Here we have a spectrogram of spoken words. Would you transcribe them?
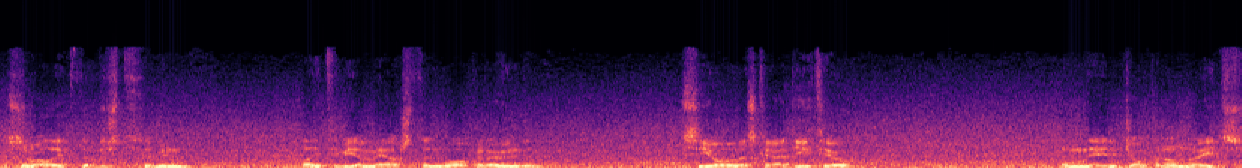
This is what I like. Just, I mean, I like to be immersed and walk around and see all this kind of detail, and then jumping on rides.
